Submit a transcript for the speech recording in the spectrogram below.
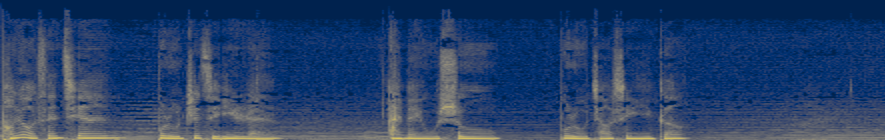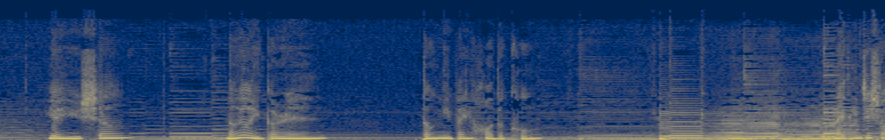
朋友三千不如知己一人，暧昧无数不如交心一个。愿余生能有一个人懂你背后的苦。来听这首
